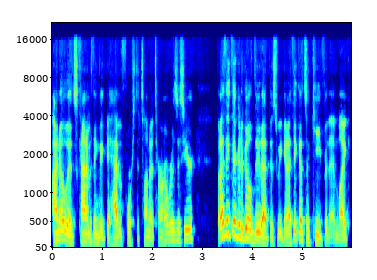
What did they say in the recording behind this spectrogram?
I know it's kind of a thing that they haven't forced a ton of turnovers this year, but I think they're going to be able to do that this week. And I think that's a key for them. Like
